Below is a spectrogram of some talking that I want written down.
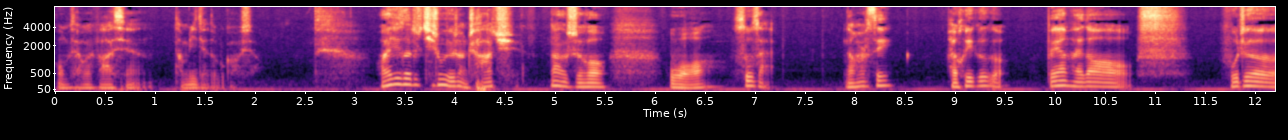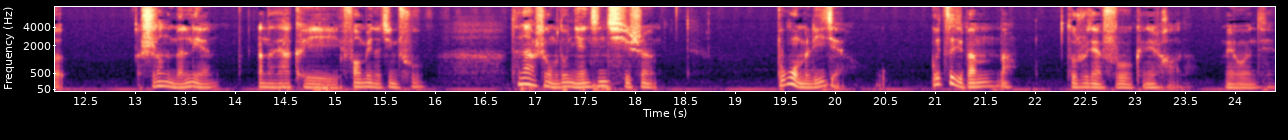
我们才会发现，他们一点都不搞笑。我还记得这其中有一场插曲，那个时候，我苏仔、男孩 C，还有黑哥哥，被安排到扶着食堂的门帘，让大家可以方便的进出。但那个时候我们都年轻气盛，不过我们理解，为自己班嘛，多出一点服务肯定是好的，没有问题。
